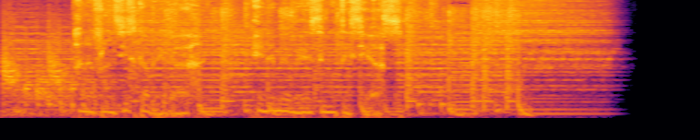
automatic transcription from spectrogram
Ana Francisca Vega, NMBS Noticias.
